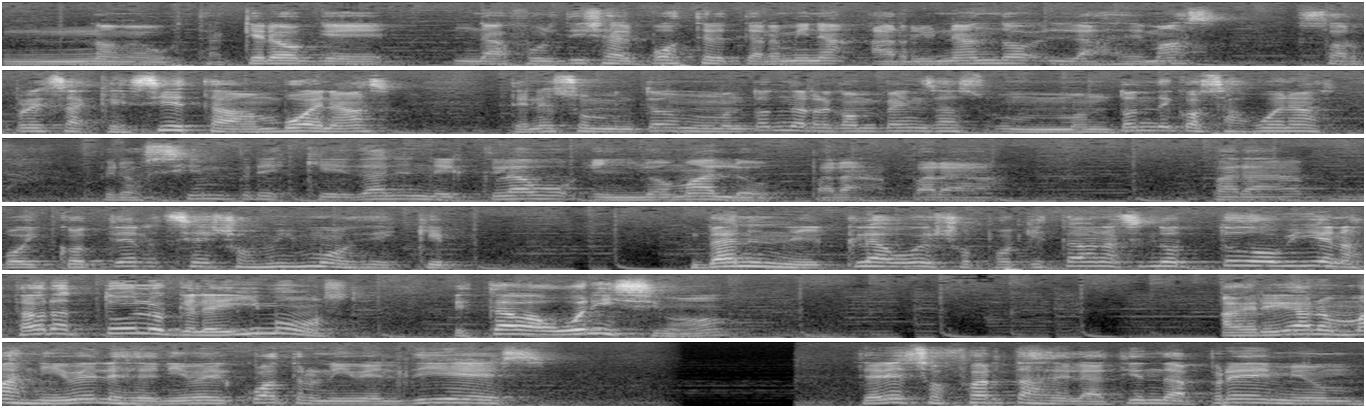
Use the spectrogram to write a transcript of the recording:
No me gusta. Creo que la frutilla del postre termina arruinando las demás sorpresas que sí estaban buenas. Tenés un montón, un montón de recompensas, un montón de cosas buenas. Pero siempre es que dan en el clavo en lo malo. Para, para, para boicotearse a ellos mismos es que dan en el clavo ellos. Porque estaban haciendo todo bien. Hasta ahora todo lo que leímos estaba buenísimo. Agregaron más niveles de nivel 4 nivel 10. Tenés ofertas de la tienda Premium.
